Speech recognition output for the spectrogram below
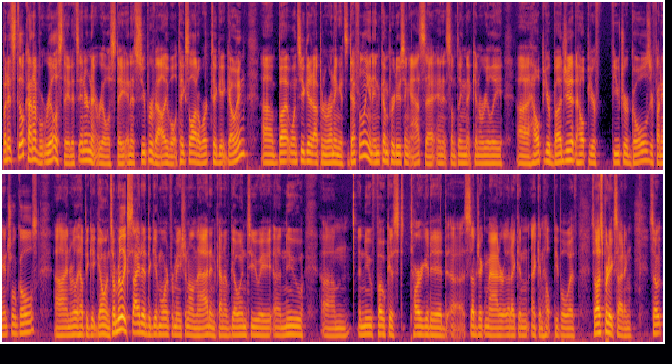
but it's still kind of real estate. It's internet real estate and it's super valuable. It takes a lot of work to get going, uh, but once you get it up and running, it's definitely an income producing asset and it's something that can really uh, help your budget, help your future goals, your financial goals, uh, and really help you get going. So I'm really excited to give more information on that and kind of go into a, a new, um, a new focused, targeted uh, subject matter that I can I can help people with. So that's pretty exciting. So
